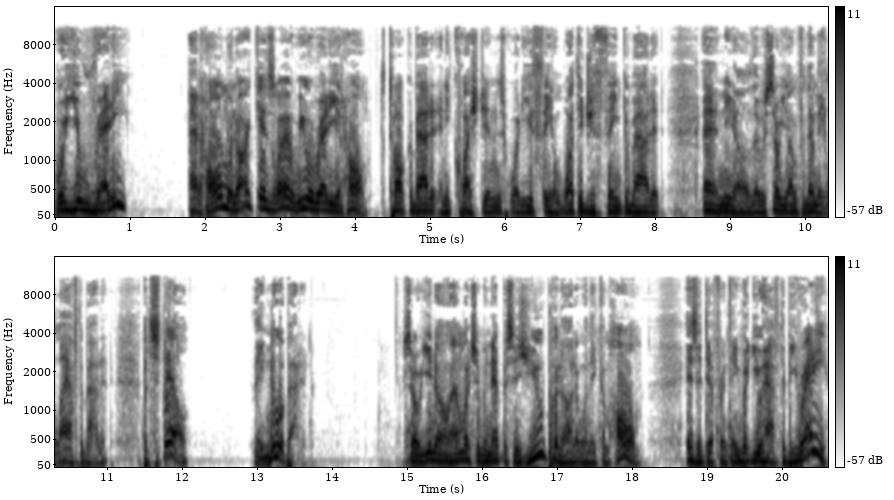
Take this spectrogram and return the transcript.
were you ready at home? When our kids learned, we were ready at home to talk about it. Any questions? What do you think? What did you think about it? And you know, they were so young for them, they laughed about it, but still, they knew about it. So you know how much of an emphasis you put on it when they come home is a different thing, but you have to be ready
